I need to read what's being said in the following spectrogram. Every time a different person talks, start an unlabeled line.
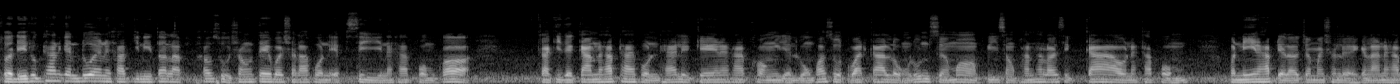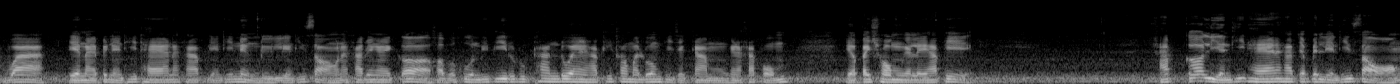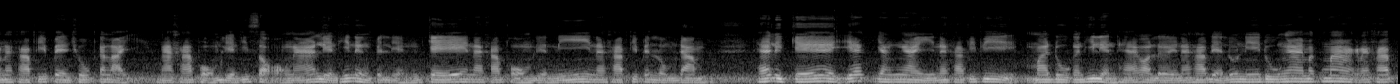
สวัสดีทุกท่านกันด้วยนะครับ ยินดีต้อนรับเข้าสู่ช่องเต้วชรพล FC นะครับผมก็จากกิจกรรมนะครับทายผลแท้หรือเก๊นะครับของเหรียญหลวงพ่อสุดวัดกาหลงรุ่นเสือหมอปี 2519 นะครับผมวันนี้นะครับเดี๋ยวเราจะมาเฉลยกันแล้วนะครับ ว่าเหรียญไหนเป็นเหรียญที่แท้นะครับเหรียญที่ 1 หรือเหรียญที่ 2 นะครับ ยังไงก็ขอบพระคุณพี่ๆทุกๆท่านด้วยนะครับ ที่เข้ามาร่วมกิจกรรมกันนะครับ ผมเดี๋ยวไปชมกันเลยครับพี่ ครับก็เหรียญที่แท้นะครับจะเป็นเหรียญที่สองนะครับที่เป็นชุบกระไหลนะครับผมเหรียญที่สองนะเหรียญที่หนึ่งเป็นเหรียญเก๊นะครับผมเหรียญนี้นะครับที่เป็นลมดำแท้หรือเก๊แยกยังไงนะครับ พี่ๆมาดูกันที่เหรียญแท้ก่อนเลยนะครับเหรียญรุ่นนี้ดูง่ายมากๆนะครับ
